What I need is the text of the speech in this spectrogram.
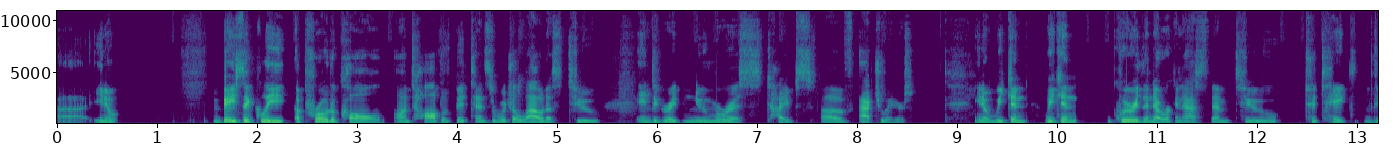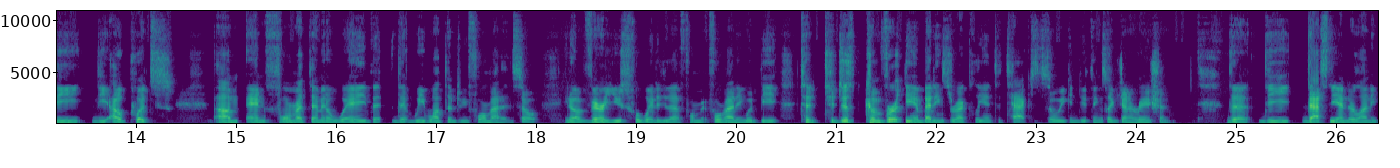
uh, you know, basically a protocol on top of BitTensor, which allowed us to integrate numerous types of actuators. You know, we can we can query the network and ask them to to take the the outputs um, and format them in a way that, that we want them to be formatted. So, you know, a very useful way to do that format, formatting would be to, to just convert the embeddings directly into text so we can do things like generation. The, the, that's the underlying,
